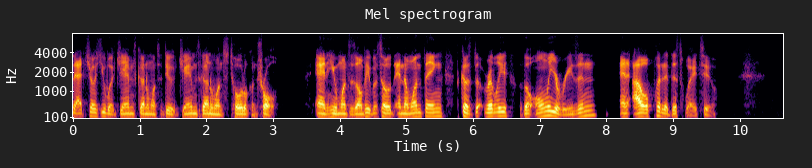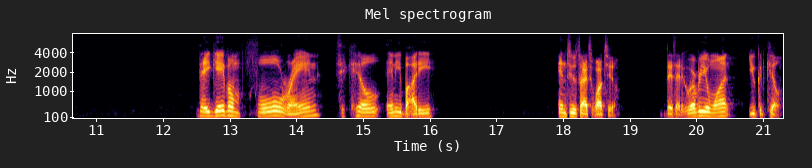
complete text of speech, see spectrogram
that shows you what James Gunn wants to do. James Gunn wants total control, and he wants his own people. So, and the one thing, because the, really the only reason, and I will put it this way too, they gave him full reign to kill anybody in Suicide Squad 2. They said whoever you want, you could kill.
